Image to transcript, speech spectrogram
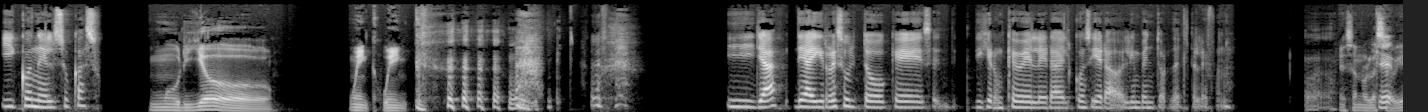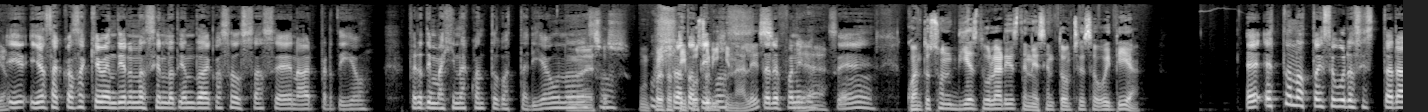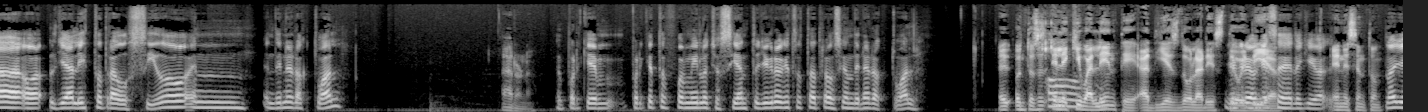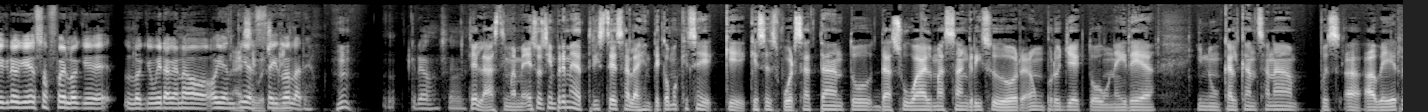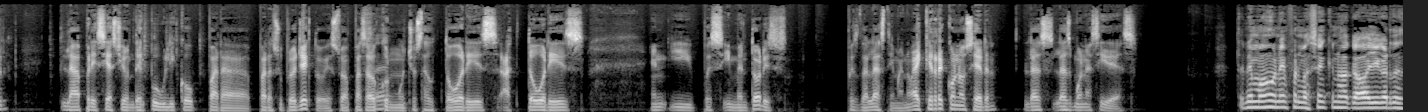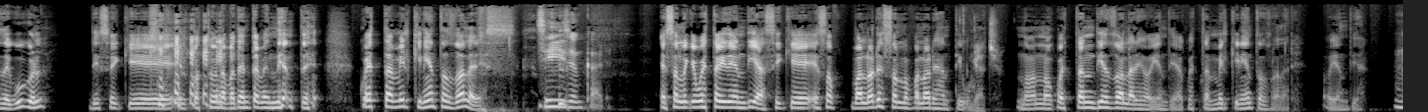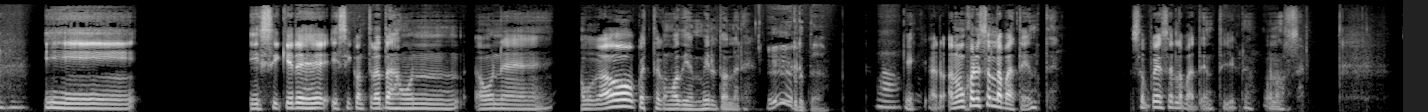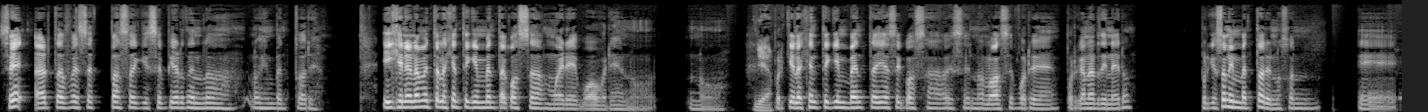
y con él su caso. Murió. Wink, wink. y ya, de ahí resultó que se, dijeron que Bell era el considerado el inventor del teléfono. Wow. Esa no la sabía. Y, y esas cosas que vendieron así en la tienda de cosas usadas se deben haber perdido. Pero ¿te imaginas cuánto costaría uno, Uno de esos? esos. Un prototipos originales. Telefónicos. Yeah. Sí. ¿Cuántos son 10 dólares en ese entonces hoy día? Eh, esto no estoy seguro si estará ya listo traducido en, en dinero actual. I don't know. Eh, Porque, porque esto fue 1800. Yo creo que esto está traducido en dinero actual. Eh, Entonces, el Oh. equivalente a 10 dólares de Yo hoy creo que día ese es el equivalente. en ese entonces. No, yo creo que eso fue lo que, lo que hubiera ganado hoy en I día, see what 6 you mean. dólares. Hmm. Creo, sí. Qué lástima. Eso siempre me da tristeza. La gente como que se, que, que se esfuerza tanto, da su alma, sangre y sudor a un proyecto o una idea y nunca alcanzan a, pues, a, a ver la apreciación del público para, para su proyecto. Esto ha pasado Sí. con muchos autores, actores en- y pues inventores. Pues da lástima, ¿no? Hay que reconocer las, las buenas ideas. Tenemos una información que nos acaba de llegar desde Google. Dice que el costo de una patente pendiente cuesta 1.500 dólares. Sí, son caros. Eso es lo que cuesta hoy en día. Así que esos valores son los valores antiguos. Gacho. No, no cuestan 10 dólares hoy en día, cuestan 1.500 dólares hoy en día. Y, y si quieres, y si contratas a un, a un eh, abogado, cuesta como 10.000 dólares. Verdad. Wow. Que, claro, a lo mejor esa es la patente. Eso puede ser la patente, yo creo. Bueno, no sé. Sí, hartas veces pasa que se pierden los, los inventores. Y generalmente la gente que inventa cosas muere pobre, no, no. Porque la gente que inventa y hace cosas a veces no lo hace por, eh, por ganar dinero. Porque son inventores, no son eh,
